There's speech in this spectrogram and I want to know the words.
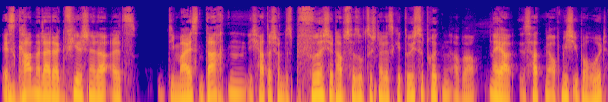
Es kam dann leider viel schneller, als die meisten dachten. Ich hatte schon das befürchtet und habe es versucht, so schnell es geht durchzudrücken, aber naja, es hat mir auch mich überholt.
